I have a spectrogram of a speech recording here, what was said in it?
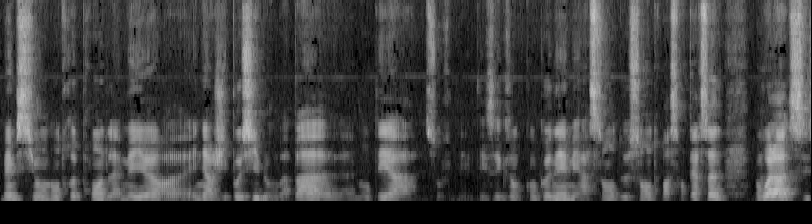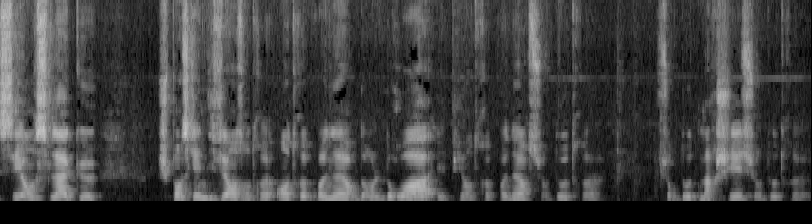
même si on entreprend de la meilleure euh, énergie possible, on va pas euh, monter à, sauf des, exemples qu'on connaît, mais à 100, 200, 300 personnes. Donc voilà, c'est en cela que je pense qu'il y a une différence entre entrepreneur dans le droit et puis entrepreneur sur d'autres sur d'autres marchés, sur d'autres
